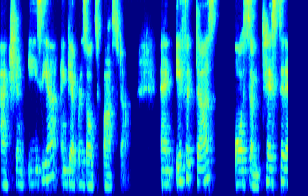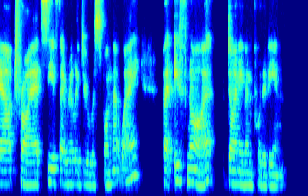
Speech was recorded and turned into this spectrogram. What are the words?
action easier and get results faster? And if it does, awesome. Test it out, try it, see if they really do respond that way. But if not, don't even put it in.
